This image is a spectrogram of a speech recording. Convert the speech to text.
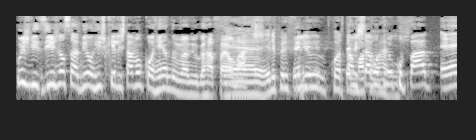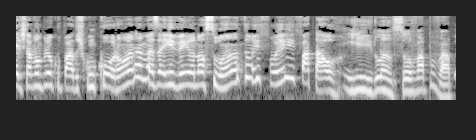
os vizinhos não sabiam o risco que eles estavam correndo, meu amigo Rafael É, Marques. ele preferiu cortar a Eles moto estavam pela raiz. preocupados, é, eles estavam preocupados com corona, mas aí veio o nosso Anton e foi fatal. E lançou o Vapo Vapo.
